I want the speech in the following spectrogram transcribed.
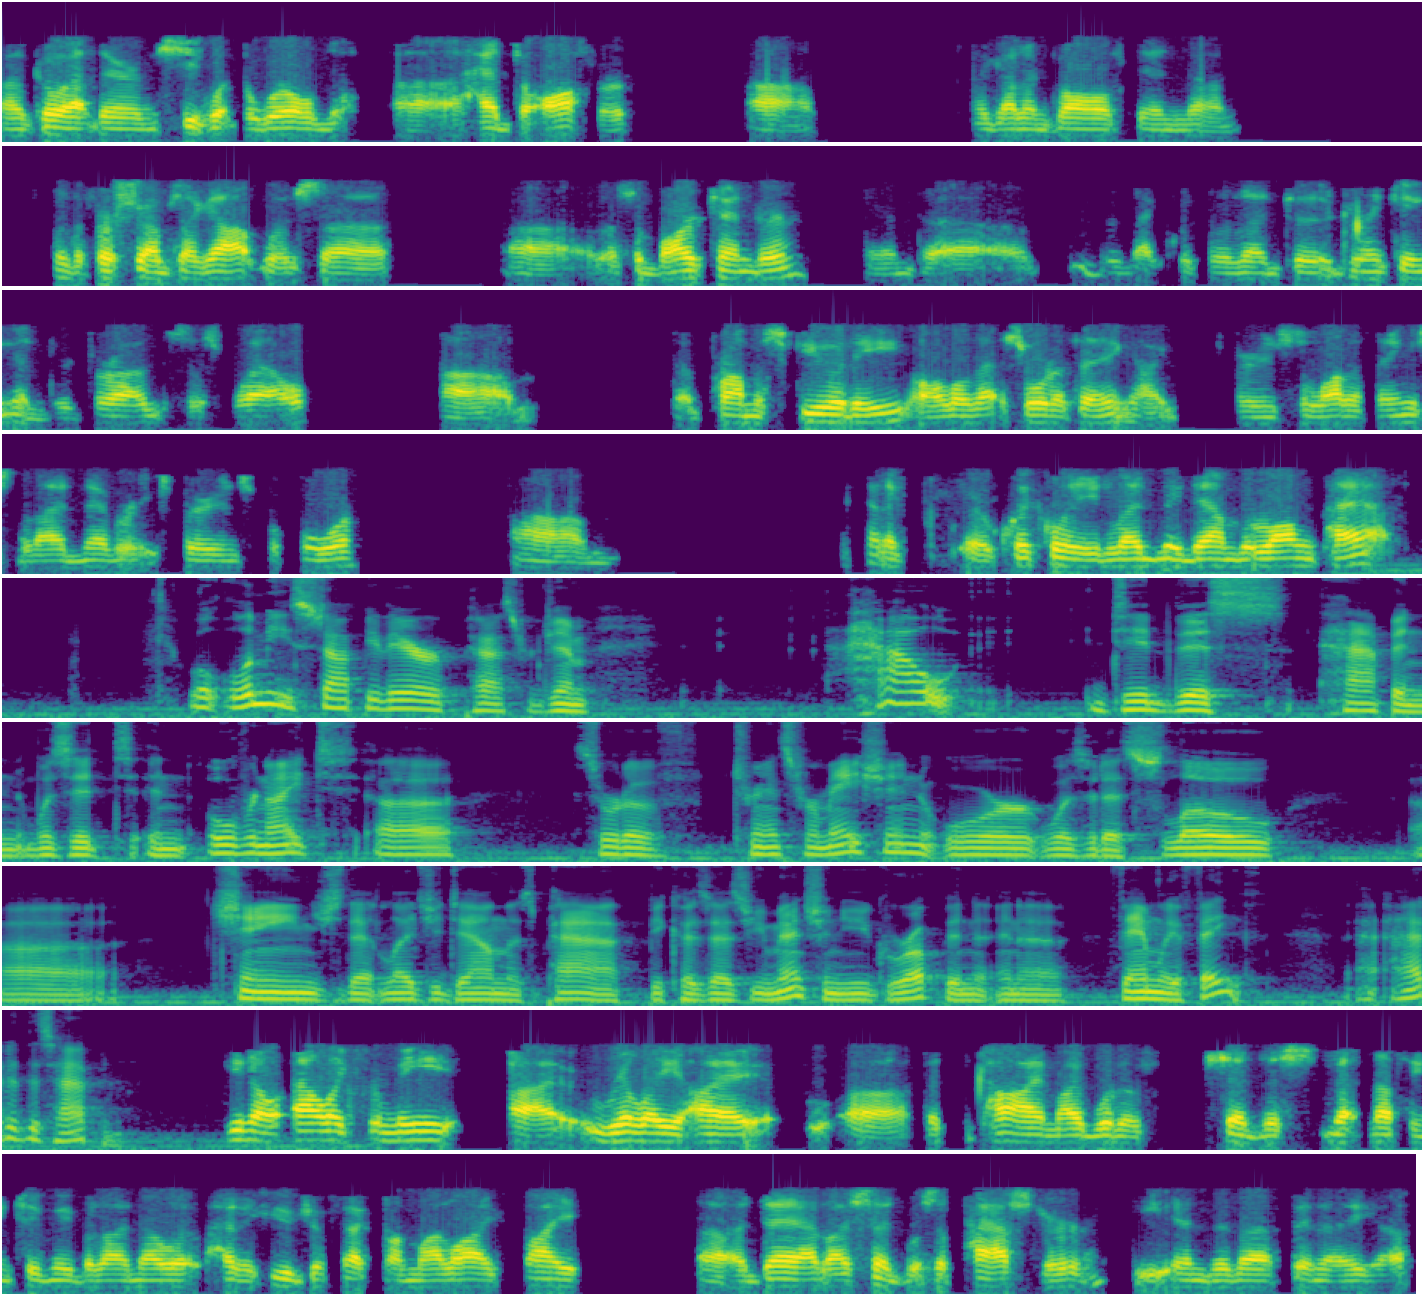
uh, go out there and see what the world uh, had to offer. Uh, I got involved in um, one of the first jobs I got was uh, uh, as a bartender, and uh, that quickly led to drinking and to drugs as well. Um, promiscuity, all of that sort of thing. I experienced a lot of things that I'd never experienced before. Um, it kind of quickly led me down the wrong path. Well, let me stop you there, Pastor Jim. How did this happen? Was it an overnight uh, sort of transformation, or was it a slow uh, change that led you down this path? Because, as you mentioned, you grew up in, in a family of faith. How did this happen? You know, Alec, for me, uh, really, I uh, at the time I would have said this meant nothing to me, but I know it had a huge effect on my life. My uh, dad, I said, was a pastor. He ended up in a, uh,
